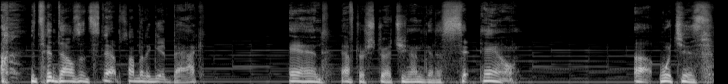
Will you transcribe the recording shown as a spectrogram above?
10,000 steps, I'm going to get back. And after stretching, I'm going to sit down, uh, which is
